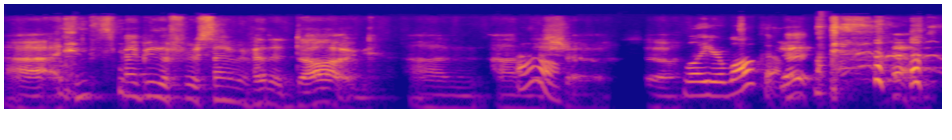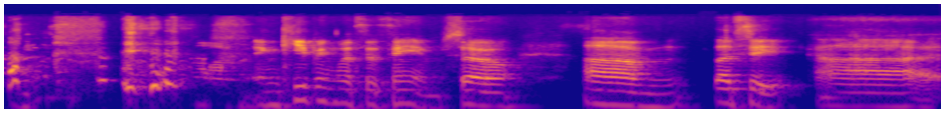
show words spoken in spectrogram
Uh, I think this might be the first time we've had a dog on on oh. the show. So well, you're welcome. Yeah. in keeping with the theme. So um, let's see. Uh,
